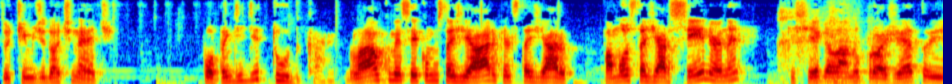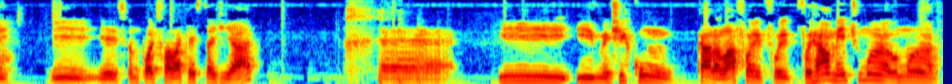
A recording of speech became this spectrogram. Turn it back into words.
do time de .NET. Pô, aprendi de tudo, cara. Lá eu comecei como estagiário, aquele estagiário, famoso estagiário sênior, né? Que chega lá no projeto e, e, e, você não pode falar que é estagiário. É, e, e mexi com. Cara, lá foi, foi, foi realmente uma, uma.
